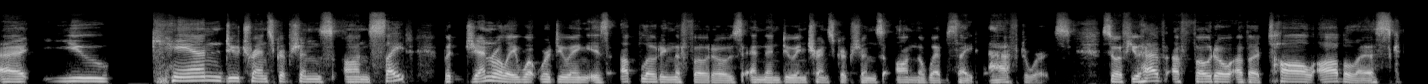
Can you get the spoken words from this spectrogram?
Uh, you can do transcriptions on site, but generally what we're doing is uploading the photos and then doing transcriptions on the website afterwards. So if you have a photo of a tall obelisk,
